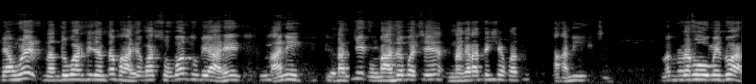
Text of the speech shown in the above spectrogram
त्यामुळेच नंदुरबारची जनता भाजपा सोबत उभी आहे आणि नक्कीच भाजपचे नगराध्यक्ष आणि सर्व उमेदवार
